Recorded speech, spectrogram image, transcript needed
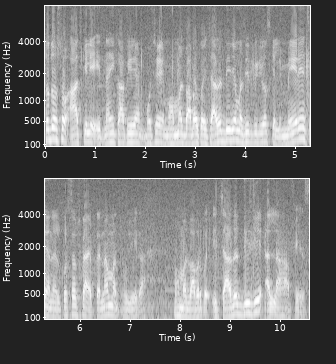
तो दोस्तों, आज के लिए इतना ही काफ़ी है। मुझे मोहम्मद बाबर को इजाज़त दीजिए मज़ीद वीडियोस के लिए। मेरे चैनल को सब्सक्राइब करना मत भूलिएगा। मोहम्मद बाबर को इजाज़त दीजिए। अल्लाह हाफिज़।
